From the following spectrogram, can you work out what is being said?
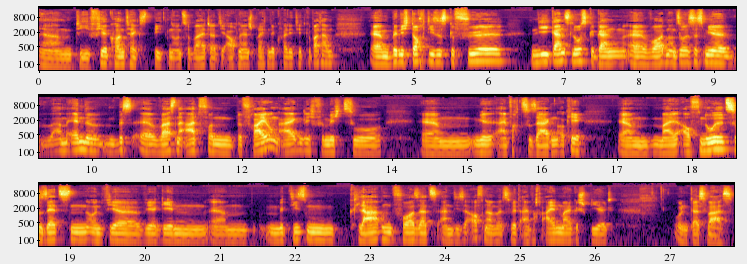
die viel Kontext bieten und so weiter, die auch eine entsprechende Qualität gebracht haben, ähm, bin ich doch dieses Gefühl nie ganz losgegangen äh, worden. Und so ist es mir am Ende, bis, äh, war es eine Art von Befreiung eigentlich für mich zu, ähm, mir einfach zu sagen, okay, ähm, mal auf Null zu setzen und wir, wir gehen ähm, mit diesem klaren Vorsatz an diese Aufnahme. Es wird einfach einmal gespielt und das war's.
